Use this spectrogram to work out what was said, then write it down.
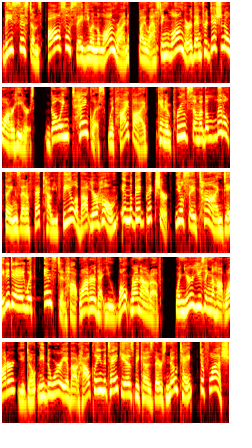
These systems also save you in the long run by lasting longer than traditional water heaters. Going tankless with High Five can improve some of the little things that affect how you feel about your home in the big picture. You'll save time day to day with instant hot water that you won't run out of. When you're using the hot water, you don't need to worry about how clean the tank is because there's no tank to flush.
